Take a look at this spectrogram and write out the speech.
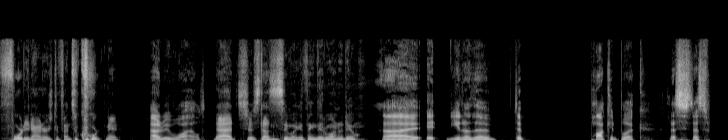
49ers defensive coordinator. That would be wild. That just doesn't seem like a thing they'd want to do. Uh, it you know the the pocketbook. That's that's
